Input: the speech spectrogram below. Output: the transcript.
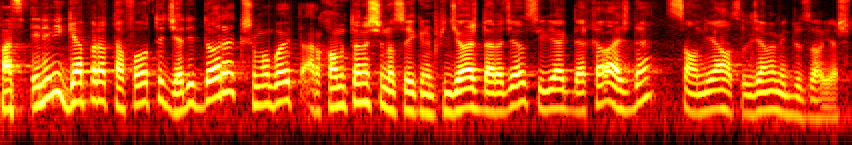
پس اینمی گپ را تفاوت جدید داره که شما باید ارقامتان شناسایی کنیم. 58 درجه و 31 دقیقه و 18 ثانیه حاصل جمع می دو زاویه شد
